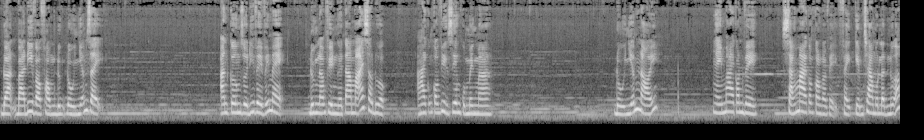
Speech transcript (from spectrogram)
Đoạn bà đi vào phòng đựng đồ nhiễm dậy. Ăn cơm rồi đi về với mẹ, đừng làm phiền người ta mãi sao được, ai cũng có việc riêng của mình mà. Đồ nhiễm nói, ngày mai con về, sáng mai con còn phải, phải kiểm tra một lần nữa.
